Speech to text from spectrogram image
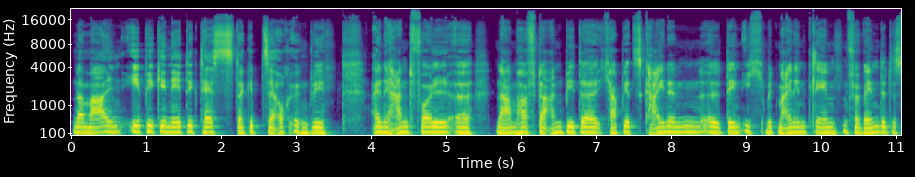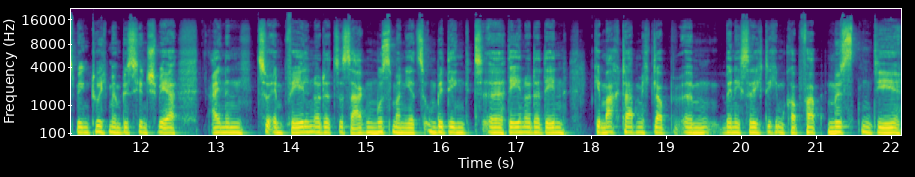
normalen Epigenetik-Tests, da gibt's ja auch irgendwie eine Handvoll äh, namhafter Anbieter. Ich habe jetzt keinen, äh, den ich mit meinen Klienten verwende, deswegen tue ich mir ein bisschen schwer, einen zu empfehlen oder zu sagen, muss man jetzt unbedingt äh, den oder den gemacht haben. Ich glaube, ähm, wenn ich es richtig im Kopf habe, müssten die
